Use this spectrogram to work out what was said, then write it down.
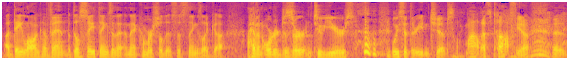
a day long event. But they'll say things in that, in that commercial that says things like, uh, I haven't ordered dessert in two years. we sit there eating chips. I'm like, wow, that's tough, you know? Uh,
